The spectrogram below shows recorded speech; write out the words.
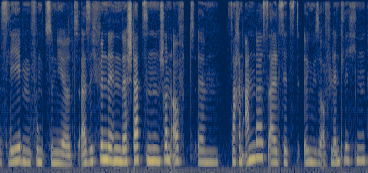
das Leben funktioniert. Also ich finde, in der Stadt sind schon oft ähm, Sachen anders als jetzt irgendwie so auf ländlichen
